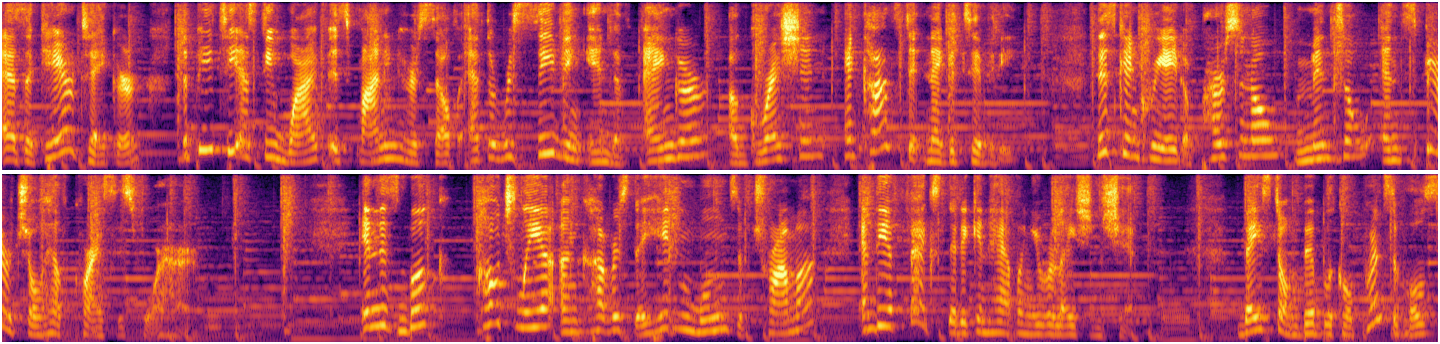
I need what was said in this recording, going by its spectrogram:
As a caretaker, the PTSD wife is finding herself at the receiving end of anger, aggression, and constant negativity. This can create a personal, mental, and spiritual health crisis for her. In this book, Coach Leah uncovers the hidden wounds of trauma and the effects that it can have on your relationship. Based on biblical principles,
